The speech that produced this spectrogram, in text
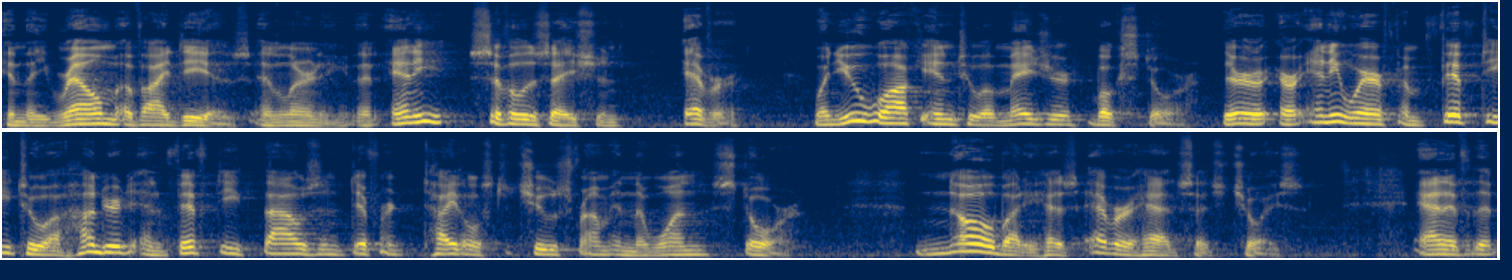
in the realm of ideas and learning than any civilization ever. When you walk into a major bookstore, there are anywhere from 50 to 150,000 different titles to choose from in the one store. Nobody has ever had such choice. And if the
